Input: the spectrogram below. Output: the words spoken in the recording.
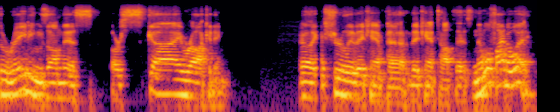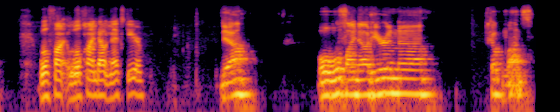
the ratings on this are skyrocketing they're like surely they can't pat they can't top this and then we'll find a way We'll find we'll find out next year. yeah well we'll find out here in uh, a couple months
